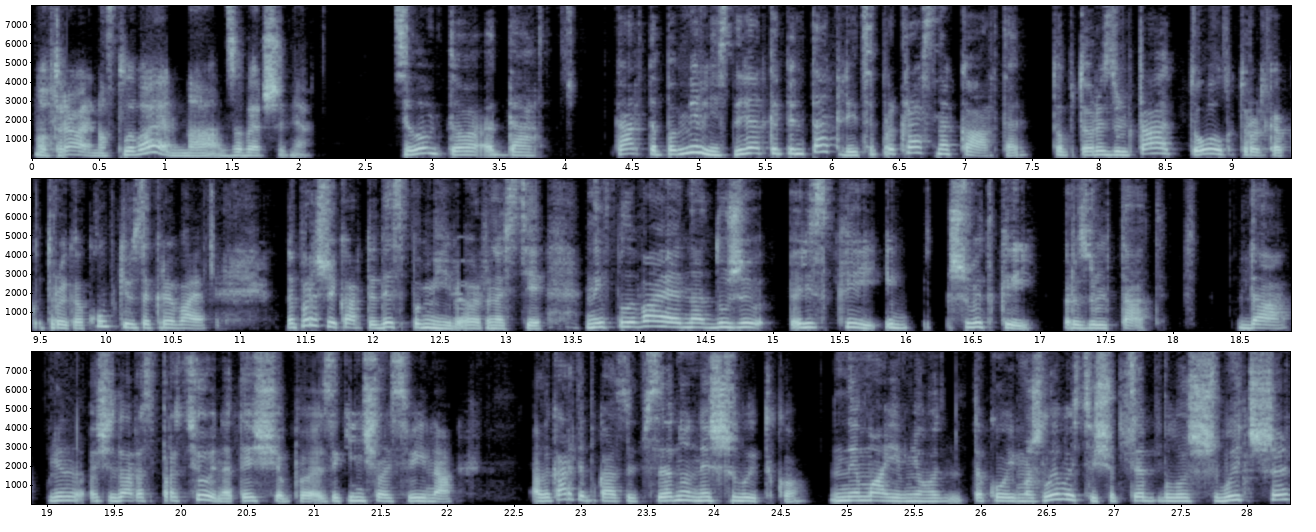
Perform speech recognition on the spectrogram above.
От реально впливає на завершення? В цілому, то да. Карта помірність, дев'ятка пентаклів це прекрасна карта. Тобто результат, толк, тройка, тройка кубків закриває. На першої карти десь помірності не впливає на дуже різкий і швидкий результат. Да, він зараз працює на те, щоб е, закінчилась війна. Але карти показують все одно не швидко. Немає в нього такої можливості, щоб це було швидше.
